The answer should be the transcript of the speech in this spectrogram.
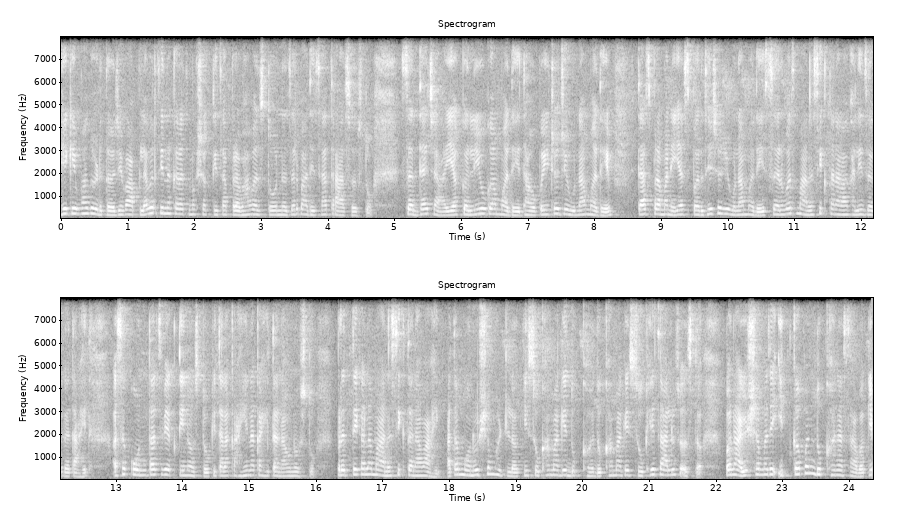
हे केव्हा घडतं? जेव्हा आपल्यावरती नकारात्मक शक्तीचा प्रभाव असतो नजरबाधेचा त्रास असतो. सध्याच्या या कलियुगामध्ये धावपळीच्या जीवनामध्ये त्याचप्रमाणे या स्पर्धेच्या जीवनामध्ये सर्वच मानसिक तणावाखाली जगत आहेत. असं कोणताच व्यक्ती नसतो की त्याला काही ना काही तणाव नसतो. प्रत्येकाला मानसिक तणाव आहे. आता मनुष्य म्हटलं की सुखामागे दुःख दुःखामागे सुख हे चालूच असतं. पण आयुष्यामध्ये इतकं पण दुःख नसावं की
